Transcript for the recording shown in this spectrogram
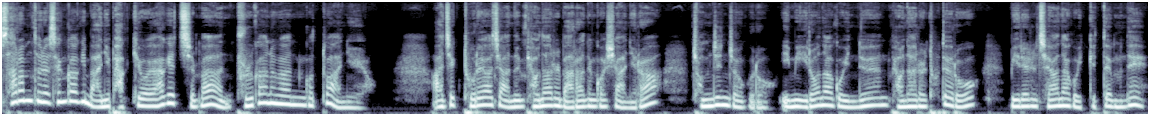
사람들의 생각이 많이 바뀌어야 하겠지만 불가능한 것도 아니에요. 아직 도래하지 않은 변화를 말하는 것이 아니라 점진적으로 이미 일어나고 있는 변화를 토대로 미래를 제안하고 있기 때문에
